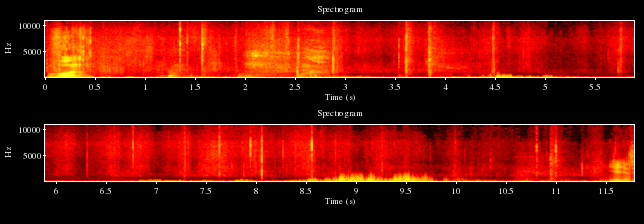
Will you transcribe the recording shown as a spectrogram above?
Вон он. Едет.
